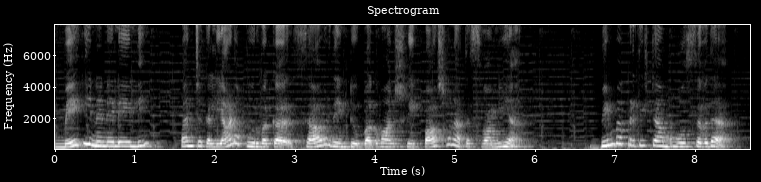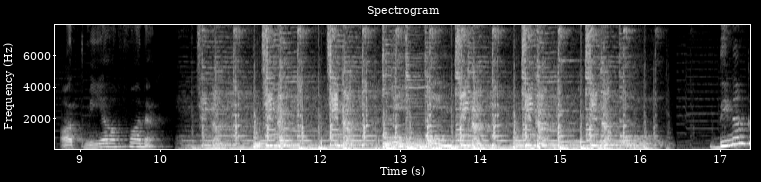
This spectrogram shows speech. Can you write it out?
ಮೇಗಿನ ನೆಲೆಯಲ್ಲಿ ಪಂಚಕಲ್ಯಾಣ ಪೂರ್ವಕ ಸಾವಿರದ ಎಂಟು ಭಗವಾನ್ ಶ್ರೀ ಪಾರ್ಶ್ವನಾಥ ಸ್ವಾಮಿಯ ಬಿಂಬ ಪ್ರತಿಷ್ಠಾ ಮಹೋತ್ಸವದ ಆತ್ಮೀಯ ಆಹ್ವಾನ. ದಿನಾಂಕ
